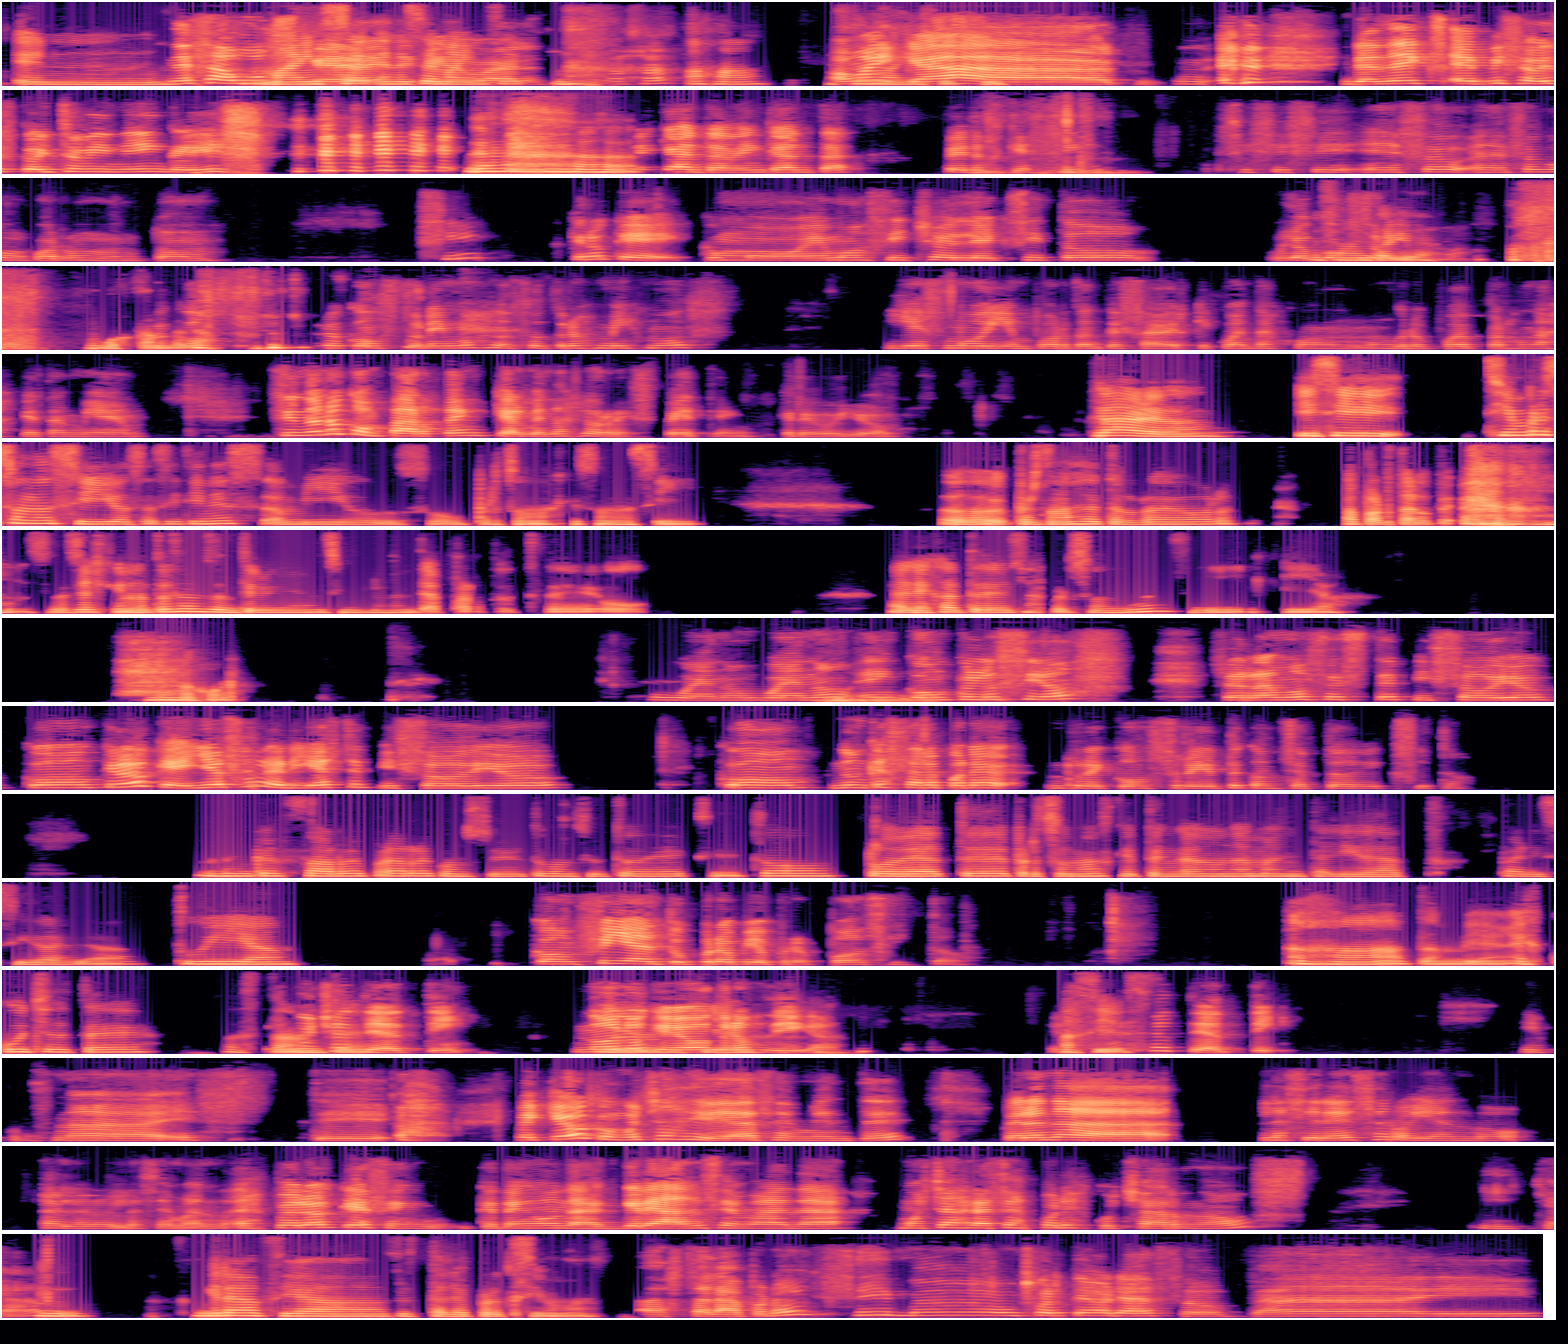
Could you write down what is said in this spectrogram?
en En esa mindset, en ese mindset. Ajá. Ajá, Oh ese my. God. The next episode is going to be in English. Me encanta, me encanta. Pero es que sí, sí, sí, sí, en eso, en eso concuerdo un montón. Sí, creo que como hemos dicho, el éxito lo construimos, lo construimos nosotros mismos y es muy importante saber que cuentas con un grupo de personas que también, si no lo comparten, que al menos lo respeten, creo yo. Claro, y si siempre son así, o sea, si tienes amigos o personas que son así, o personas de tu alrededor, apartarte. O sea, si es que no te hacen sentir bien, simplemente apártate o aléjate de esas personas y, y ya, lo mejor. Bueno, bueno, en conclusión, cerramos este episodio con, creo que yo cerraría este episodio con nunca es tarde para reconstruir tu concepto de éxito. Nunca es tarde para reconstruir tu concepto de éxito. Rodéate de personas que tengan una mentalidad parecida a la tuya. Confía en tu propio propósito. Ajá, también. Escúchate bastante. Escúchate a ti, no Y lo que otros digan. Así es. A ti. Y pues nada, este, ah, me quedo con muchas ideas en mente, pero nada, las iré desarrollando a lo largo de la semana. Espero que, se- que tengan una gran semana. Muchas gracias por escucharnos y ya, Gracias. Hasta la próxima. hasta la próxima. Un fuerte abrazo. Bye.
